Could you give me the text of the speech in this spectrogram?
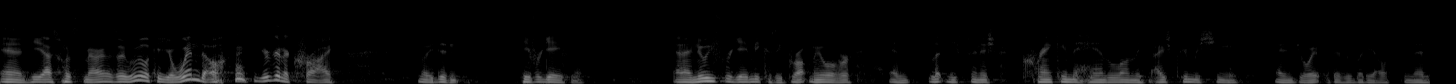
And he asked, What's the matter? I said, well, Look at your window. You're going to cry. No, he didn't. He forgave me. And I knew he forgave me because he brought me over and let me finish cranking the handle on the ice cream machine and enjoy it with everybody else. And then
